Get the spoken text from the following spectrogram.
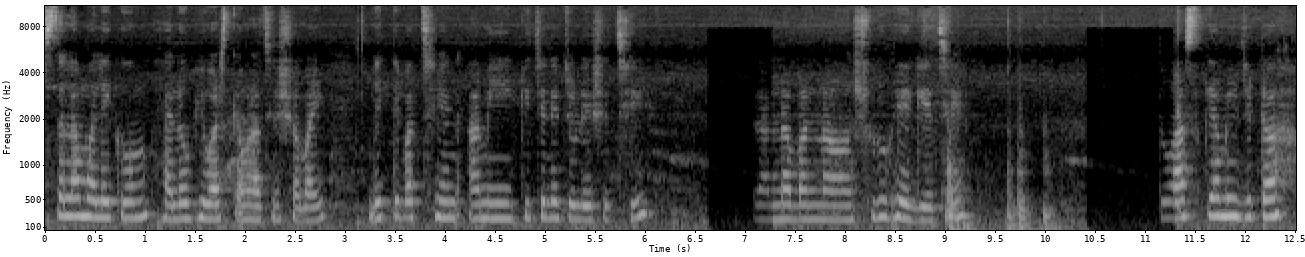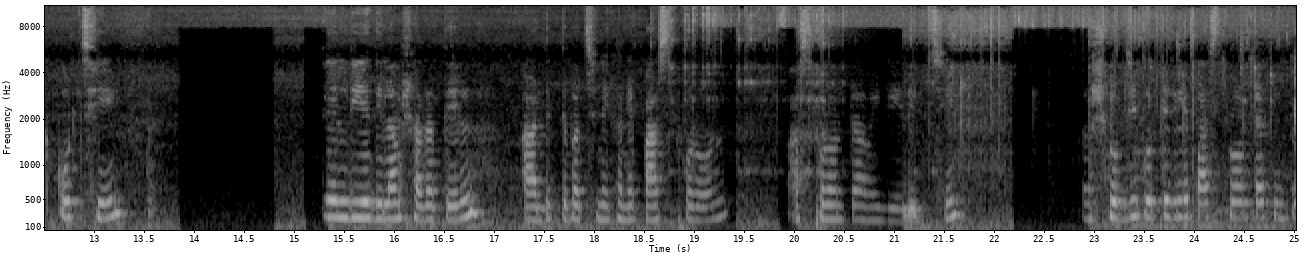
আসসালামু আলাইকুম। হ্যালো ভিউয়ার্স কেমন আছেন সবাই? দেখতে পাচ্ছেন, আমি কিচেনে চলে এসেছি। রান্না বান্না শুরু হয়ে গিয়েছে। তো আজকে আমি যেটা করছি, তেল দিয়ে দিলাম সাদা তেল। আর দেখতে পাচ্ছেন এখানে পাঁচফোড়ন। পাঁচফোড়নটা আমি দিয়ে দিচ্ছি। সবজি করতে গেলে পাঁচফোড়নটা কিন্তু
